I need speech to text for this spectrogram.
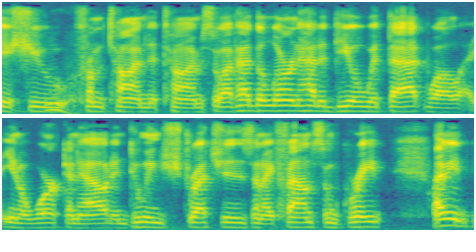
issue from time to time. So I've had to learn how to deal with that while you know working out and doing stretches. And I found some great. I mean,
